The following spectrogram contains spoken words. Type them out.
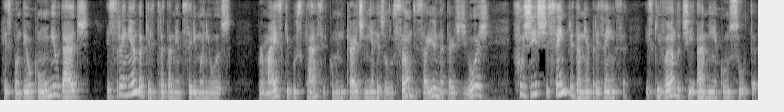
respondeu com humildade, estranhando aquele tratamento cerimonioso por mais que buscasse comunicar-te minha resolução de sair na tarde de hoje, fugiste sempre da minha presença, esquivando-te à minha consulta,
